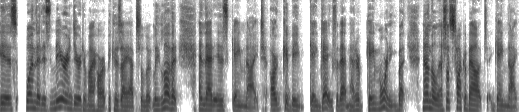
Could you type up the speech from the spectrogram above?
is one that is near and dear to my heart because I absolutely love it. And that is game night, or it could be game day for that matter, game morning. But nonetheless, let's talk about game night.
